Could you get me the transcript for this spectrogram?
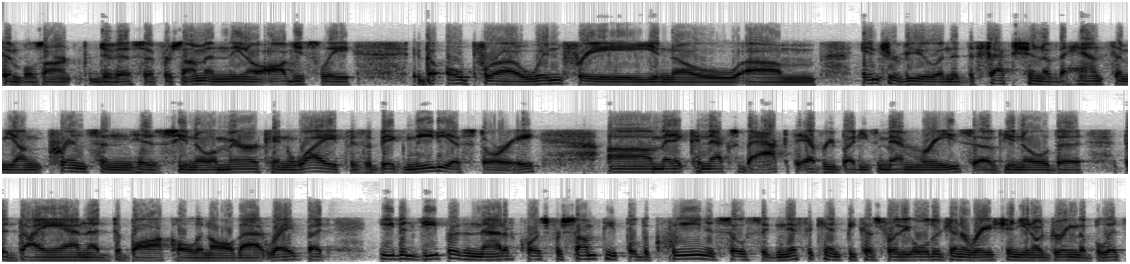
symbols aren't divisive for some. And you know, obviously, the Oprah Winfrey, you know, um, interview and the defection of the handsome young prince and his, you know, American wife is a big media story, um, and it connects back to everybody's memories of, you know, the the Diana debacle and all that, right? But even deeper than that, of course, for some people, the Queen is so significant because for the older generation, you know, during the Blitz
